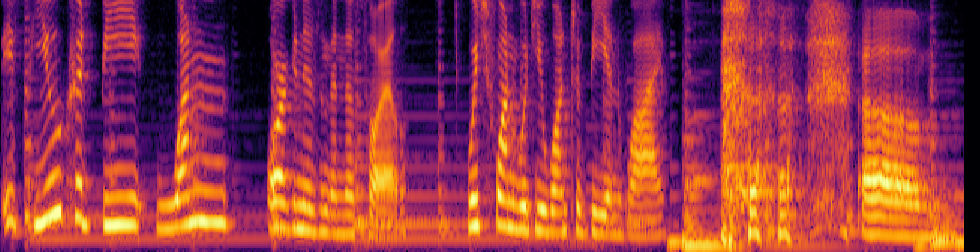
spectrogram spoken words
If you could be one organism in the soil, which one would you want to be and why? um,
